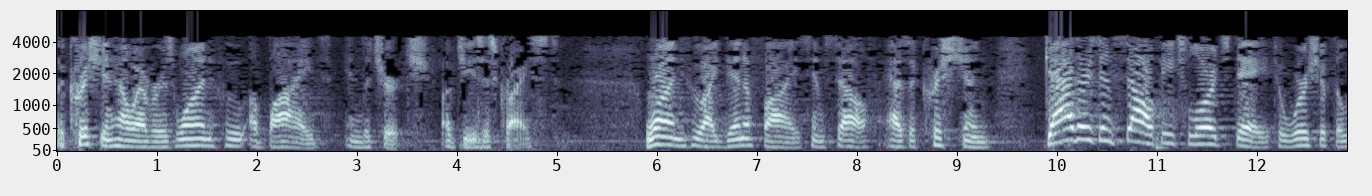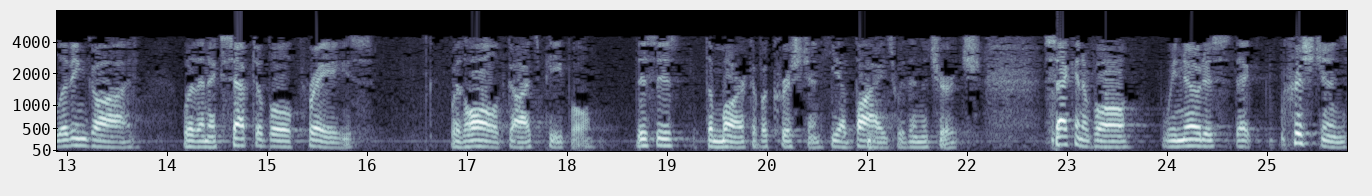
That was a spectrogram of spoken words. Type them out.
The Christian, however, is one who abides in the church of Jesus Christ One who identifies himself as a Christian gathers himself each Lord's Day to worship the living God with an acceptable praise with all of God's people. This is the mark of a Christian. He abides within the church. Second of all, we notice that Christians,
